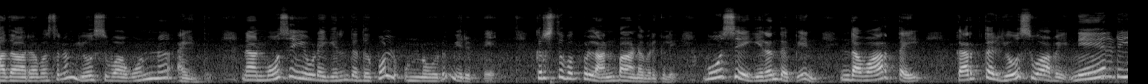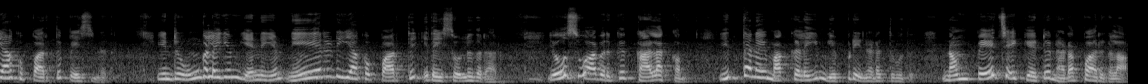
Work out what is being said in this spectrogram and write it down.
ஆதார வசனம் யோசுவா ஒன்று ஐந்து. நான் மோசையோடு இருந்தது போல் உன்னோடும் இருப்பேன். கிறிஸ்துவுக்குள் அன்பானவர்களே மோசே இறந்த பின் இந்த வார்த்தை கர்த்தர் யோசுவாவை நேரடியாக பார்த்து பேசினது. இன்று உங்களையும் என்னையும் நேரடியாக பார்த்து இதை சொல்லுகிறார். யோசுவாவிற்கு கலக்கம். இத்தனை மக்களையும் எப்படி நடத்துவது? நம் பேச்சை கேட்டு நடப்பார்களா?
